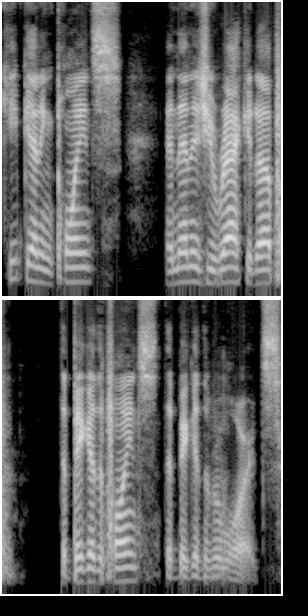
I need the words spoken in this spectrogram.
keep getting points, and then as you rack it up, the bigger the points, the bigger the rewards.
